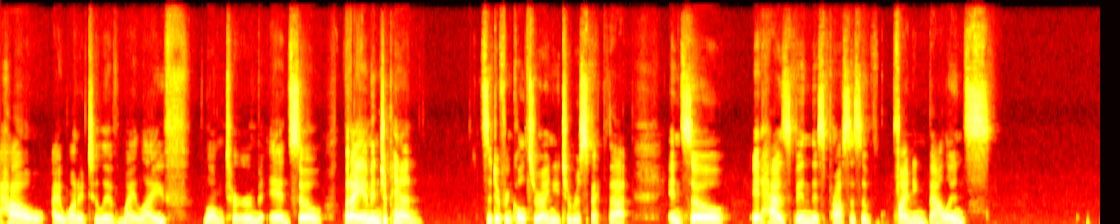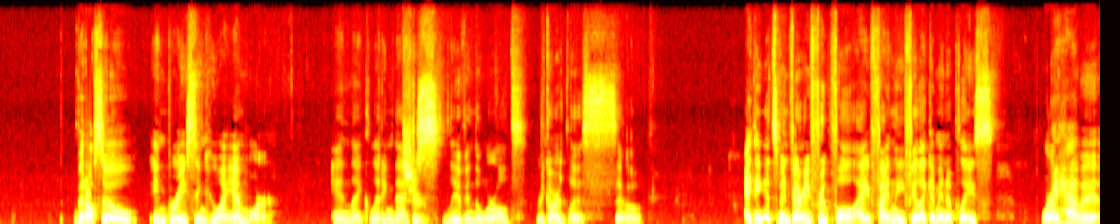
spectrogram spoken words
how I wanted to live my life long term. And so, but I am in Japan. It's a different culture. I need to respect that. And so it has been this process of finding balance, but also embracing who I am more and like letting that sure. just live in the world regardless. So I think it's been very fruitful. I finally feel like I'm in a place where I have a,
